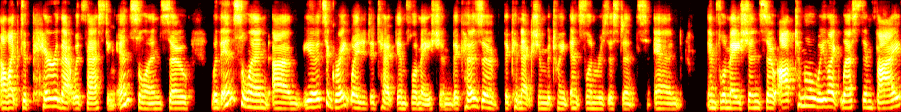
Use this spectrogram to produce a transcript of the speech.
I like to pair that with fasting insulin. So with insulin, um, you know, it's a great way to detect inflammation because of the connection between insulin resistance and inflammation. So optimal, we like less than five.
